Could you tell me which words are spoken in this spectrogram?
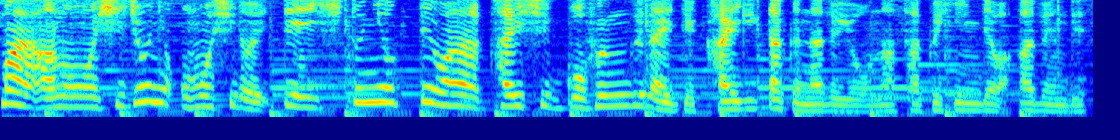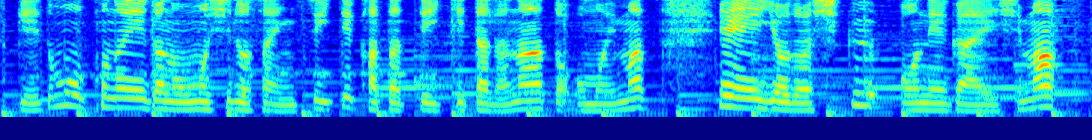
まあ、あのー、非常に面白い。で、人によっては開始5分ぐらいで帰りたくなるような作品ではあるんですけれども、この映画の面白さについて語っていけたらなと思います。え、よろしくお願いします。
